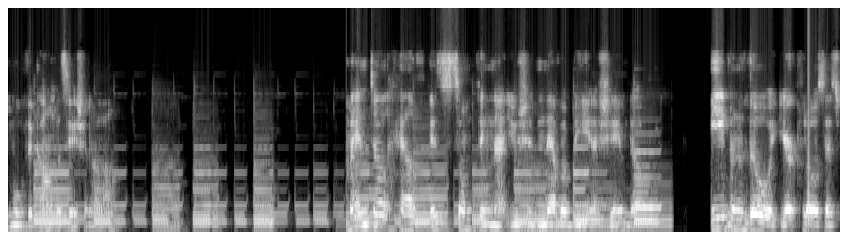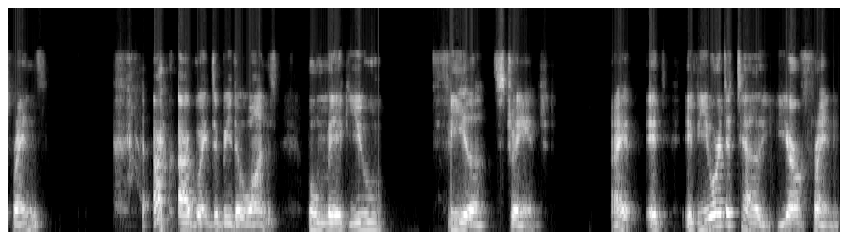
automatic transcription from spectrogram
move the conversation along. Mental health is something that you should never be ashamed of. Even though your closest friends are, are going to be the ones who make you feel strange, right? It, if you were to tell your friend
